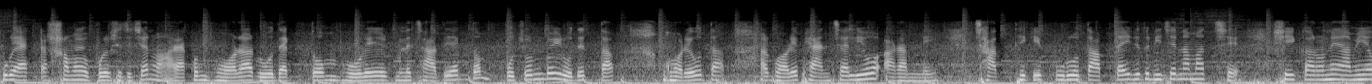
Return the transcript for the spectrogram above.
পুরো একটার সময় ওপরে এসেছি, জানো? আর এখন ভরা রোদ, একদম ভোরে মানে ছাদে একদম প্রচণ্ডই রোদের তাপ, ঘরেও তাপ, আর ঘরে ফ্যান চালিয়েও আরাম নেই। ছাদ থেকে পুরো তাপটাই যেহেতু নিচে নামাচ্ছে সেই কারণে আমিও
